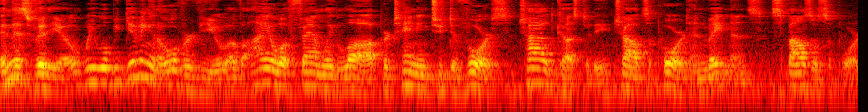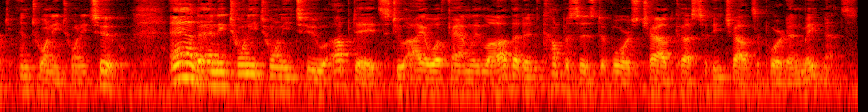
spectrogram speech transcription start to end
In this video, we will be giving an overview of Iowa family law pertaining to divorce, child custody, child support and maintenance, spousal support in 2022, and any 2022 updates to Iowa family law that encompasses divorce, child custody, child support, and maintenance.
